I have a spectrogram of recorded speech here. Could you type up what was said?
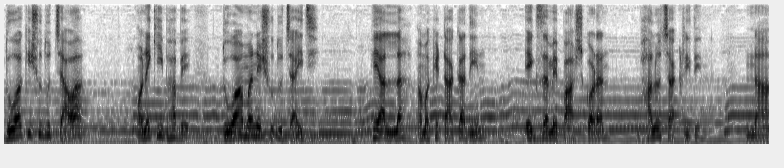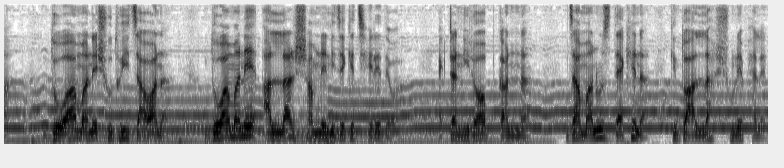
দোয়া কি শুধু চাওয়া? অনেকেই ভাবে, দোয়া মানে শুধু চাইছি। হে আল্লাহ, আমাকে টাকা দিন, এক্সামে পাশ করান, ভালো চাকরি দিন। না দোয়া মানে শুধুই চাওয়া না, দোয়া মানে আল্লাহর সামনে নিজেকে ছেড়ে দেওয়া, একটা নীরব কান্না যা মানুষ দেখে না, কিন্তু আল্লাহ শুনে ফেলেন।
